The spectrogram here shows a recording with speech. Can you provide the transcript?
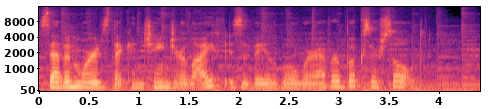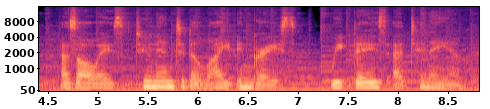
Seven Words That Can Change Your Life is available wherever books are sold. As always, tune in to Delight in Grace, weekdays at 10 a.m.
